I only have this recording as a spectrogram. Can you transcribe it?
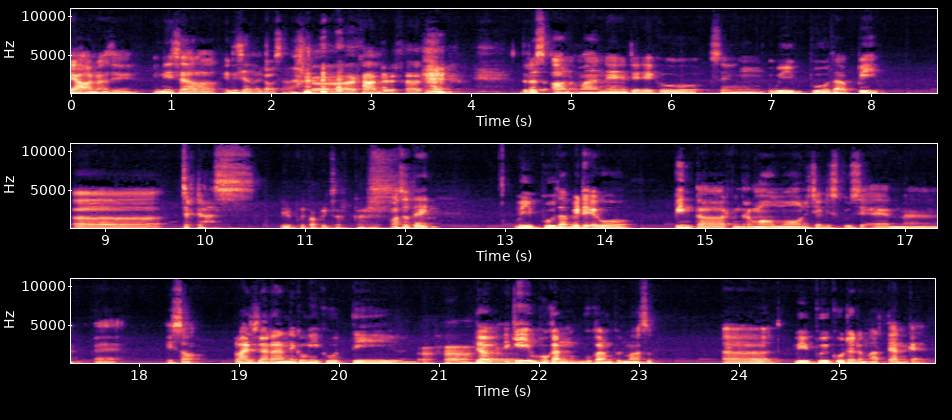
ya ono sih. Inisial inisial lah gak usah. Eh, kan terus kan. Terus ono mana dia iku sing wibu tapi eh cerdas. Wibu tapi cerdas. Maksudnya wibu tapi dia iku pinter pinter ngomong dijak diskusi enak kayak iso pelajaran iku ngikuti Aha, ya eh. iki bukan bukan bermaksud eh wibu iku dalam artian kayak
